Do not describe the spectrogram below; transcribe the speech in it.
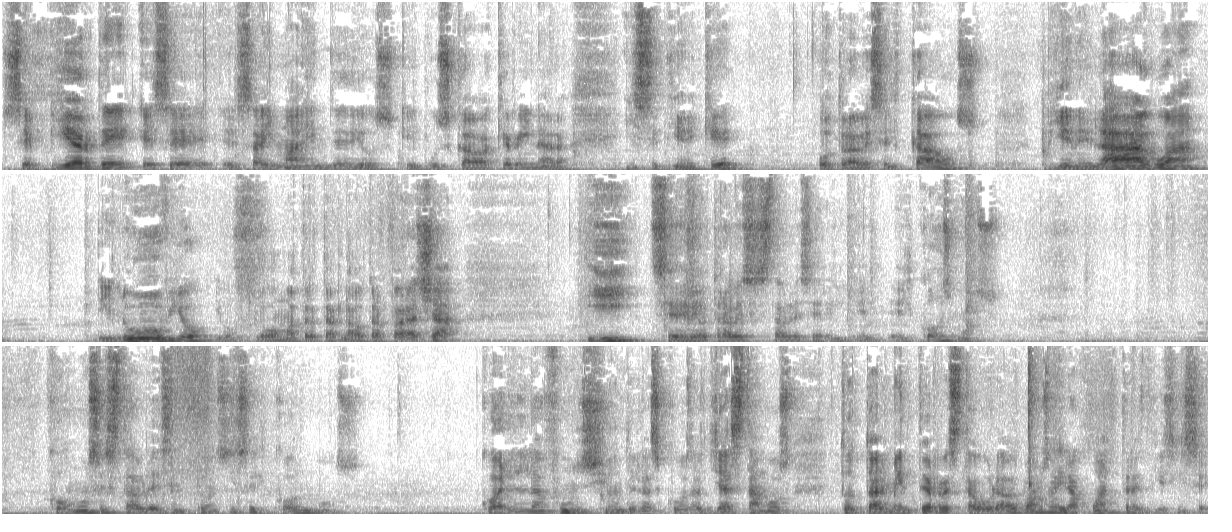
Se pierde ese, esa imagen de Dios que él buscaba que reinara y se tiene que, otra vez el caos, viene el agua, diluvio, y bueno, lo vamos a tratar la otra para allá, y se debe otra vez establecer el- el cosmos. ¿Cómo se establece entonces el cosmos? ¿Cuál es la función de las cosas? Ya estamos totalmente restaurados. Vamos a ir a Juan 3:16.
